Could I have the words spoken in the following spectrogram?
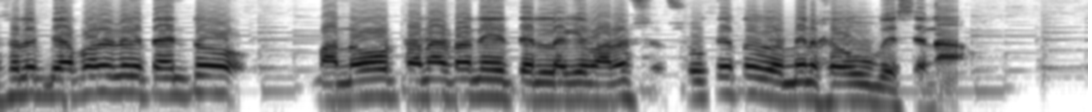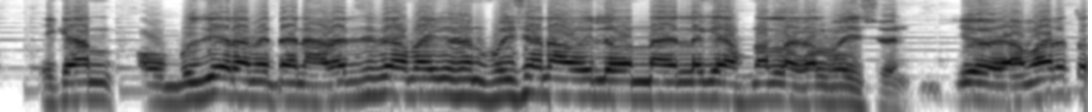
আসলে ব্যাপারে লাগে তাই তো মানুষ টানা টানি তেল লাগে মানুষ সুখে তো জমিন খেয়েও বেছে না। এখান বুঝি আর আমি তাই হারাই দিবে আমার গেছেন পয়সা না হইলে অন্যায় লাগে আপনার লাগাল পাইছেন। আমার তো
